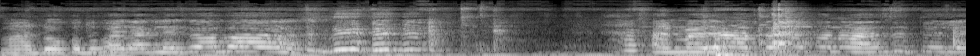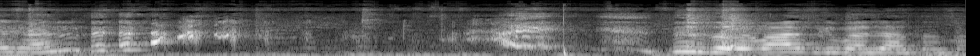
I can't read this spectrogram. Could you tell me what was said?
माझं डोकं दुखायला लागले ग बघ आणि माझ्या हाताला पण वास येतोय लय घाण. तर जरा वास घे माझ्या हाताचा.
